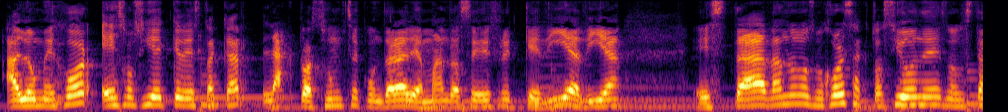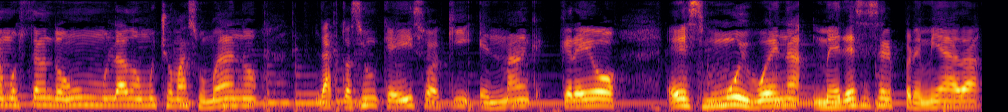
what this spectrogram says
A lo mejor, eso sí hay que destacar, la actuación secundaria de Amanda Seyfried que día a día está dándonos mejores actuaciones, nos está mostrando un lado mucho más humano. La actuación que hizo aquí en Mank creo es muy buena, merece ser premiada,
